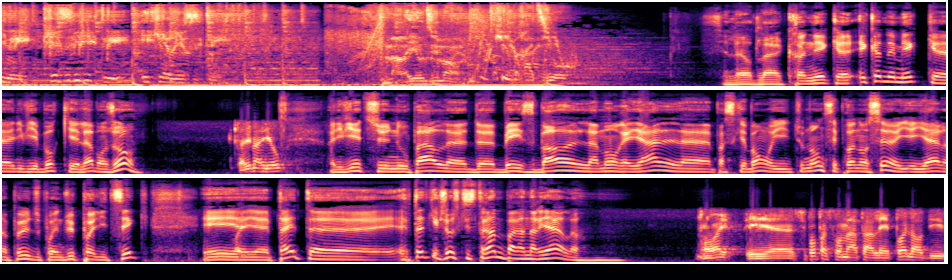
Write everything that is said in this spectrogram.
Combiner crédibilité et curiosité. Mario Dumont. Cube Radio. C'est l'heure de la chronique économique. Olivier Bourque qui est là. Bonjour. Salut Mario. Olivier, tu nous parles de baseball à Montréal euh, parce que bon, tout le monde s'est prononcé euh, hier un peu du point de vue politique et euh, il y a peut-être peut-être quelque chose qui se trame par en arrière là. Oui, et c'est pas parce qu'on n'en parlait pas lors des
